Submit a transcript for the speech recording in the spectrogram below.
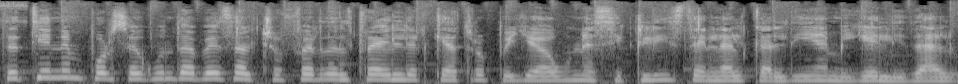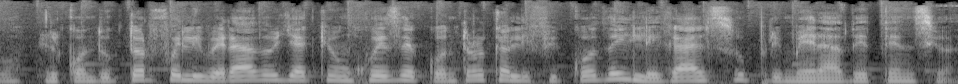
Detienen por segunda vez al chofer del tráiler que atropelló a una ciclista en la alcaldía Miguel Hidalgo. El conductor fue liberado ya que un juez de control calificó de ilegal su primera detención.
